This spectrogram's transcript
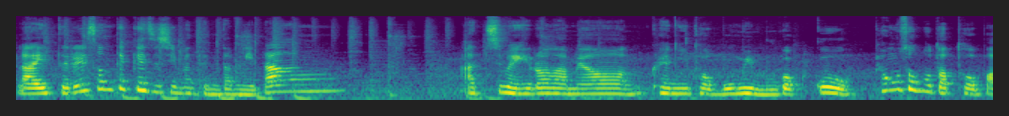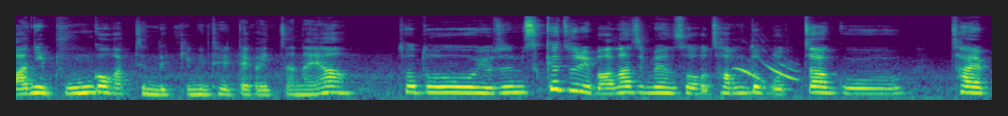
라이트를 선택해주시면 된답니다. 아침에 일어나면 괜히 더 몸이 무겁고 평소보다 더 많이 부은 것 같은 느낌이 들 때가 있잖아요. 저도 요즘 스케줄이 많아지면서 잠도 못 자고 잘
